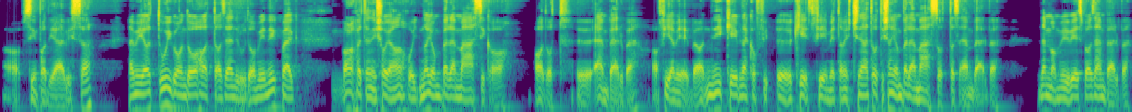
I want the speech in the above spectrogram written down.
a színpadi elvis Emiatt úgy gondolhatta az Andrew Dominic, meg alapvetően is olyan, hogy nagyon belemászik a adott ö, emberbe, a filmjébe. A Nick Cave-nek a fi, ö, két filmét, amit csinált, ott is nagyon belemászott az emberbe. Nem a művészbe, az emberbe.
